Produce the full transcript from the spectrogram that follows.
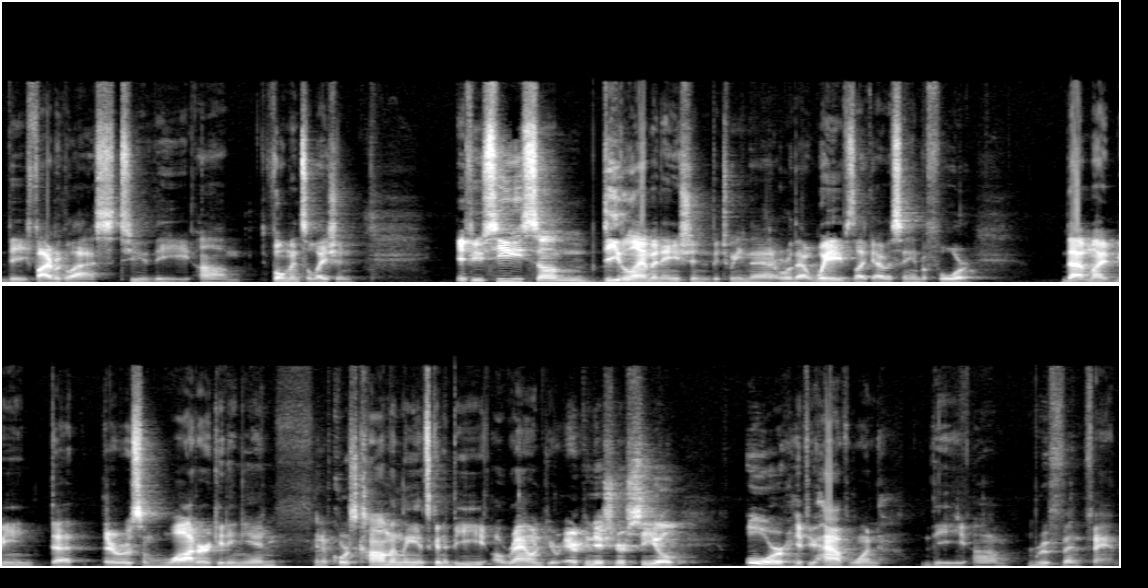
the fiberglass to the um, foam insulation. If you see some delamination between that or that waves like I was saying before, that might mean that there was some water getting in. And of course, commonly it's gonna be around your air conditioner seal, or if you have one, the um, roof vent fan.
